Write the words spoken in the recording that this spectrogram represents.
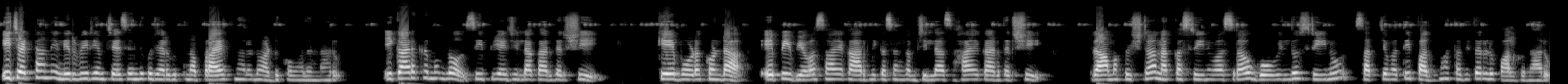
ఈ చట్టాన్ని నిర్వీర్యం చేసేందుకు జరుగుతున్న ప్రయత్నాలను అడ్డుకోవాలన్నారు. ఈ కార్యక్రమంలో సిపిఐ జిల్లా కార్యదర్శి కె బోడకొండ ఏపీ వ్యవసాయ కార్మిక సంఘం జిల్లా సహాయ కార్యదర్శి రామకృష్ణ నక్క శ్రీనివాసరావు గోవిందు శ్రీను సత్యవతి పద్మ తదితరులు పాల్గొన్నారు.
